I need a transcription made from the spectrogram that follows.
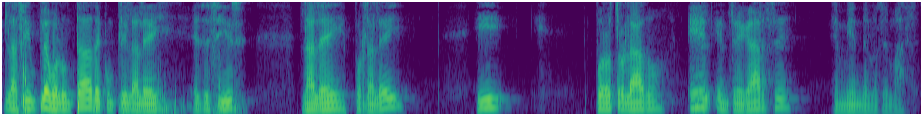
la simple voluntad de cumplir la ley, es decir, la ley por la ley, y por otro lado, el entregarse en bien de los demás.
